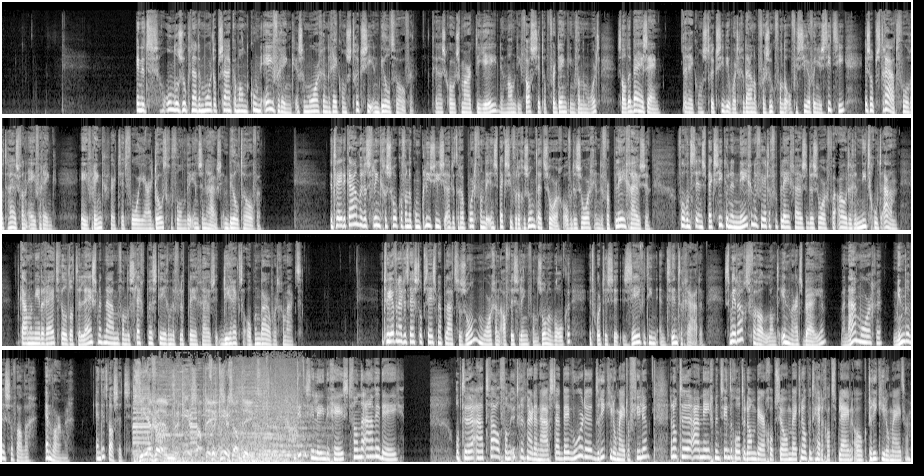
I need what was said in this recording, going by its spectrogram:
In het onderzoek naar de moord op zakenman Koen Everink... is er morgen reconstructie in Beeldhoven. Tenniscoach Mark de de man die vastzit op verdenking van de moord, zal daarbij zijn. De reconstructie, die wordt gedaan op verzoek van de officier van justitie, is op straat voor het huis van Everink. Everink werd dit voorjaar doodgevonden in zijn huis in Beeldhoven. De Tweede Kamer is flink geschrokken van de conclusies uit het rapport van de Inspectie voor de Gezondheidszorg over de zorg in de verpleeghuizen. Volgens de inspectie kunnen 49 verpleeghuizen de zorg voor ouderen niet goed aan. De Kamermeerderheid wil dat de lijst met name van de slecht presterende verpleeghuizen direct openbaar wordt gemaakt. Het weer vanuit het westen op steeds meer plaatsen zon. Morgen een afwisseling van zon en wolken. Het wordt tussen 17 en 20 graden. Smiddags vooral landinwaarts buien. Maar na morgen minder wisselvallig en warmer. En dit was het. ZFM, verkeersupdate. verkeersupdate. Dit is Helene de Geest van de AWB. Op de A12 van Utrecht naar Den Haag staat bij Woerden 3 kilometer file. En op de A29 Rotterdam-Berg op Zoom bij knooppunt Hellegatsplein ook 3 kilometer.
